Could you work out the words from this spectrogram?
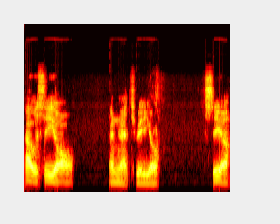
I will see you all in the next video. See ya.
